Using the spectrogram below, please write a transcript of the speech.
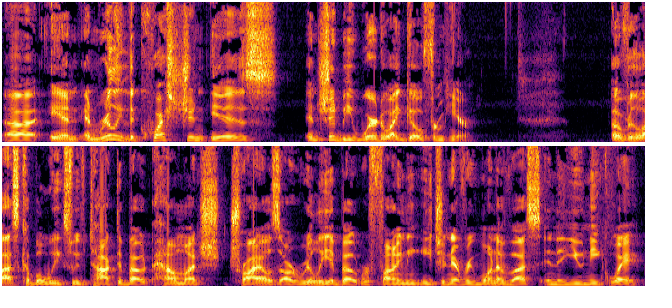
Uh, and and really, the question is and should be, where do I go from here? Over the last couple of weeks, we've talked about how much trials are really about refining each and every one of us in a unique way.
